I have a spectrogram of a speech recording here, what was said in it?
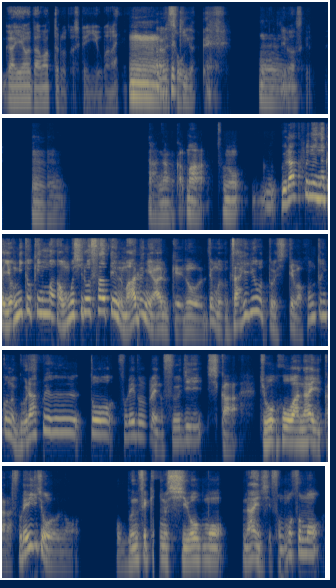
外野は黙ってることしか言いようがない。うん、そう気がうんしますけど。うん。あ、なんかまあ、そのググラフのなんか読み解きのまあ面白さっていうのもあるにはあるけど、でも材料としては本当にこのグラフとそれぞれの数字しか情報はないから、それ以上の分析のしようもないし、そもそも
